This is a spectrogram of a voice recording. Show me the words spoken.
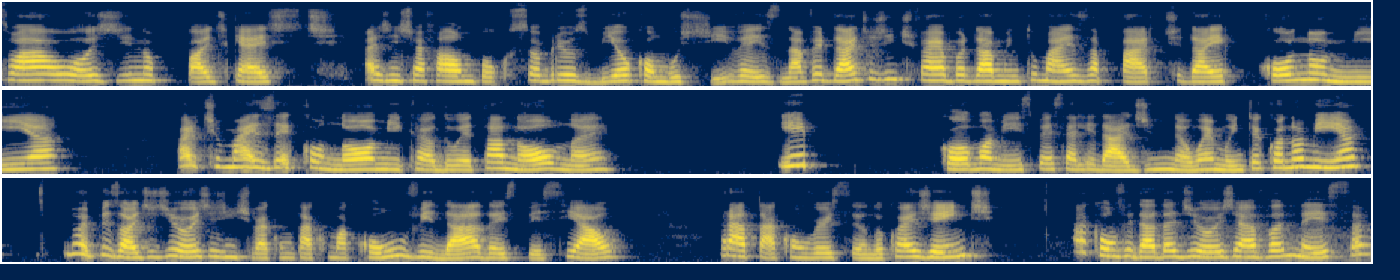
Pessoal. Hoje no podcast a gente vai falar um pouco sobre os biocombustíveis. Na verdade, a gente vai abordar muito mais a parte da economia, parte mais econômica do etanol, né? E como a minha especialidade não é muito economia, no episódio de hoje a gente vai contar com uma convidada especial para estar tá conversando com a gente. A convidada de hoje é a Vanessa,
